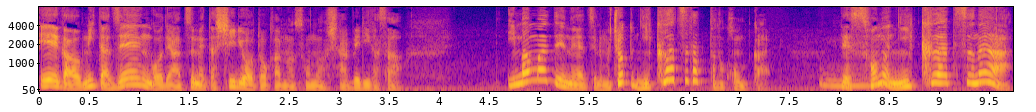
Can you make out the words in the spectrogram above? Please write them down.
映画を見た前後で集めた資料とかのその喋りがさ、今までのやつよりもちょっと肉厚だったの、今回。で、その肉厚な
